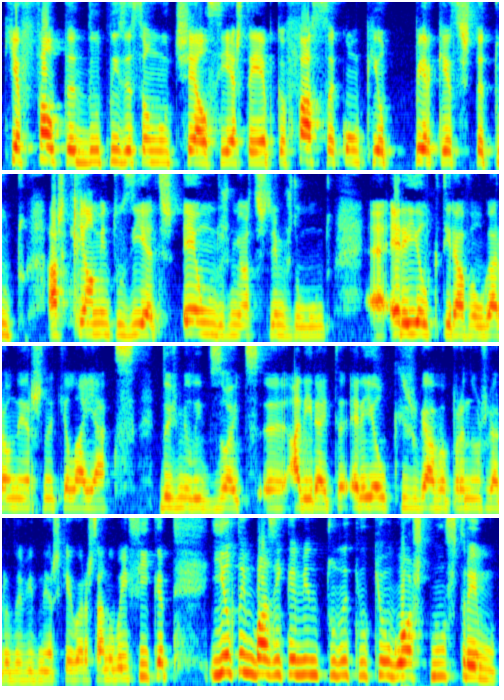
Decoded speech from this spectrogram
que a falta de utilização no Chelsea esta época faça com que ele perca esse estatuto. Acho que realmente o Ziyech é um dos melhores extremos do mundo. Uh, era ele que tirava lugar ao Neres naquele Ajax 2018 uh, à direita. Era ele que jogava para não jogar o David Neres, que agora está no Benfica. E ele tem basicamente tudo aquilo que eu gosto num extremo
